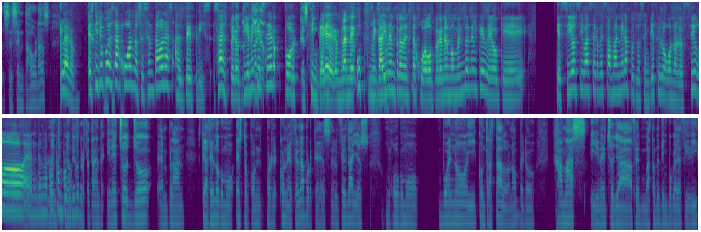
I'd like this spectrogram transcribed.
60 horas. claro. Es que yo puedo estar jugando 60 horas al Tetris, ¿sabes? Pero tiene que ser por Es- sin querer, en plan de, ups, me caí dentro de este juego, pero en el momento en el que veo que, que sí o sí va a ser de esa manera, pues los empiezo y luego no los sigo, entonces me Lo, cuesta un lo poco. entiendo perfectamente. Y de hecho yo, en plan, estoy haciendo como esto con, por- con el Zelda porque es el Zelda y es un juego como bueno y contrastado, ¿no? Pero jamás, y de hecho ya hace bastante tiempo que decidí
